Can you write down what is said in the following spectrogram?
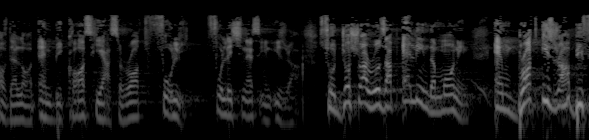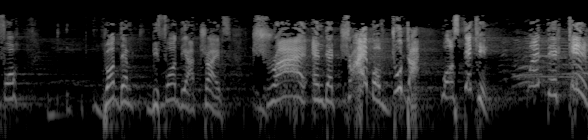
of the Lord and because he has wrought folly, foolishness in Israel. So Joshua rose up early in the morning and brought Israel before, brought them before their tribes. Try, and the tribe of Judah was taken. When they came,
